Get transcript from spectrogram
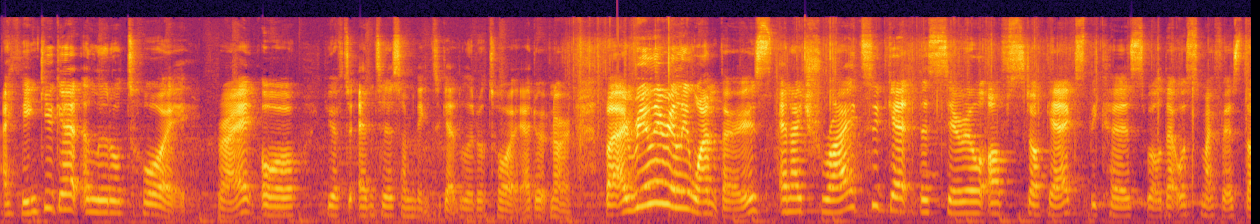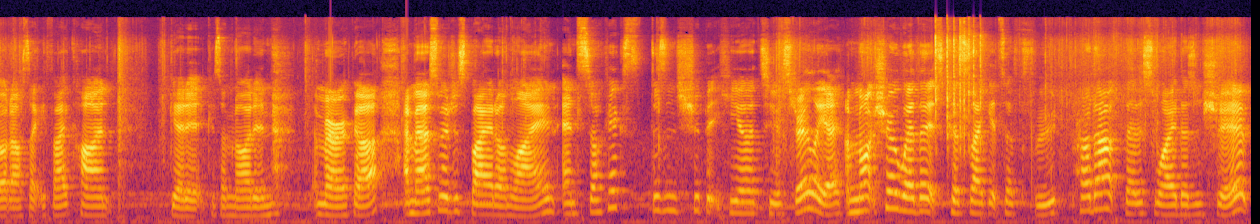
i think you get a little toy right? Or you have to enter something to get the little toy. I don't know. But I really, really want those. And I tried to get the cereal off StockX because, well, that was my first thought. I was like, if I can't get it because I'm not in America, I might as well just buy it online. And StockX doesn't ship it here to Australia. I'm not sure whether it's because like it's a food product, that is why it doesn't ship.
